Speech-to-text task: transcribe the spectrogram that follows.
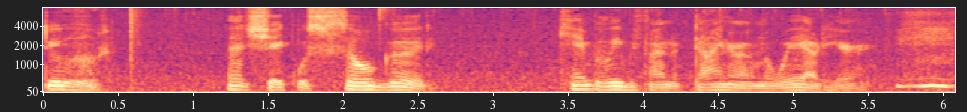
Dude, that shake was so good. Can't believe we found a diner on the way out here.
